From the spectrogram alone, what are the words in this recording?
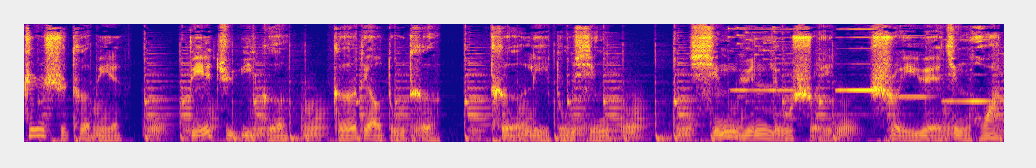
真实特别。别具一格，格调独特，特立独行，行云流水，水月镜花，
